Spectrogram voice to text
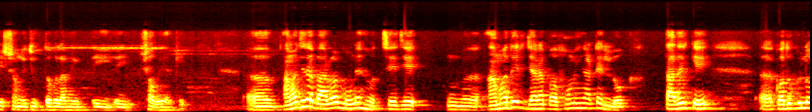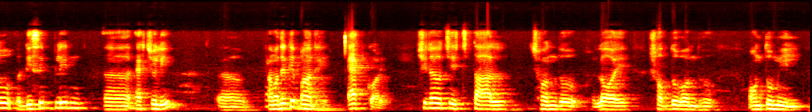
এর সঙ্গে যুক্ত হলাম এই, এই- সবে আর কি। আমার যেটা বারবার মনে হচ্ছে যে আমাদের যারা পারফর্মিং আর্টের লোক, তাদেরকে কতগুলো ডিসিপ্লিন অ্যাকচুয়ালি আমাদেরকে বাঁধে, এক করে। সেটা হচ্ছে তাল, ছন্দ, লয়, শব্দবন্ধ, অন্তমিল,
